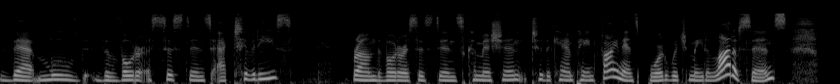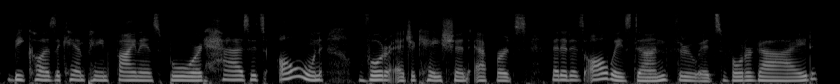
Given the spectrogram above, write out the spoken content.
that moved the voter assistance activities from the Voter Assistance Commission to the Campaign Finance Board, which made a lot of sense because the Campaign Finance Board has its own voter education efforts that it has always done through its voter guide,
